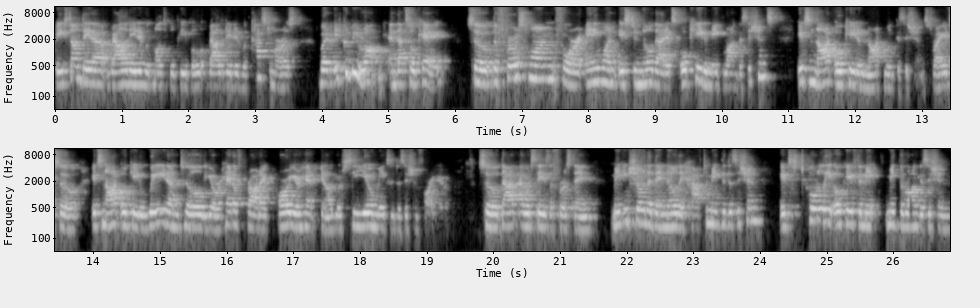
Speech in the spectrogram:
based on data validated with multiple people validated with customers but it could be wrong and that's okay. So the first one for anyone is to know that it's okay to make wrong decisions. It's not okay to not make decisions right? So it's not okay to wait until your head of product or your head you know your ceo makes a decision for you. So that i would say is the first thing making sure that they know they have to make the decision it's totally okay if they make, make the wrong decision.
